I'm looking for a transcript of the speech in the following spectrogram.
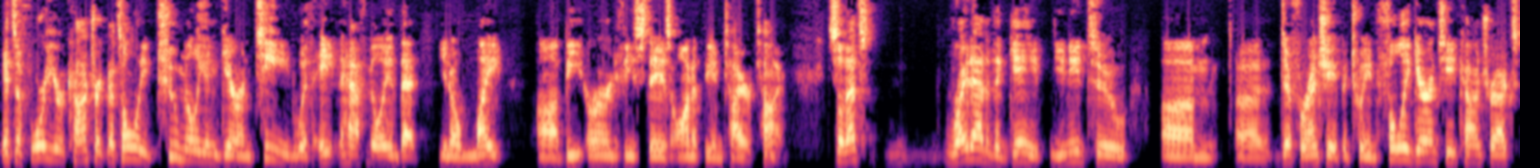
it's a four-year contract that's only two million guaranteed, with eight and a half million that you know might uh, be earned if he stays on it the entire time. So that's right out of the gate. You need to um, uh, differentiate between fully guaranteed contracts,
